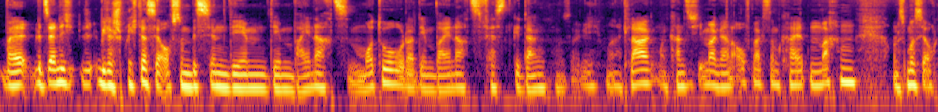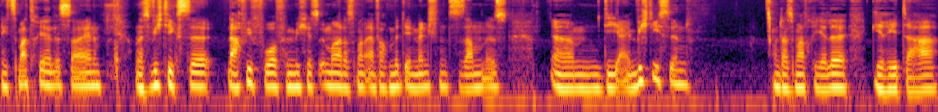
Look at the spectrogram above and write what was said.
weil letztendlich widerspricht das ja auch so ein bisschen dem, dem Weihnachtsmotto oder dem Weihnachtsfestgedanken, sage ich mal. Klar, man kann sich immer gerne Aufmerksamkeiten machen und es muss ja auch nichts Materielles sein. Und das Wichtigste nach wie vor für mich ist immer, dass man einfach mit den Menschen zusammen ist, ähm, die einem wichtig sind. Und das Materielle gerät da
